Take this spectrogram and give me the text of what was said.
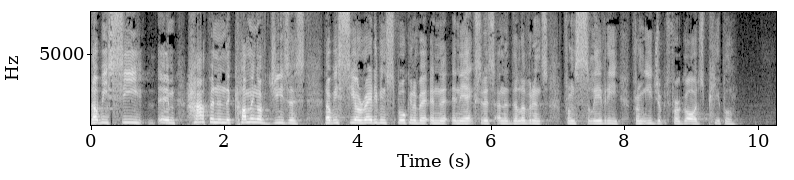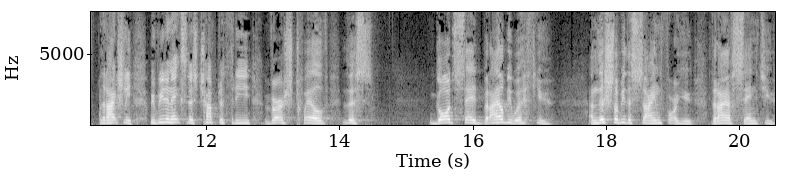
that we see um, happen in the coming of Jesus that we see already been spoken about in the, in the Exodus and the deliverance from slavery from Egypt for God's people. That actually, we read in Exodus chapter 3, verse 12, this. God said, But I'll be with you, and this shall be the sign for you that I have sent you.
